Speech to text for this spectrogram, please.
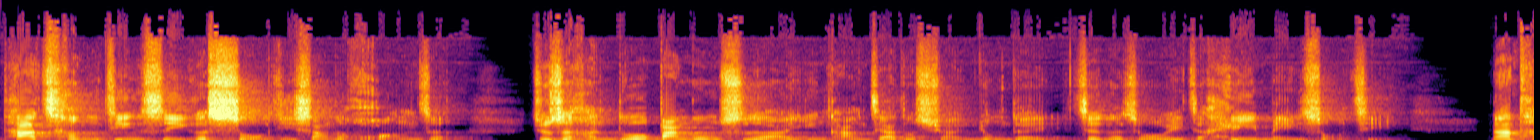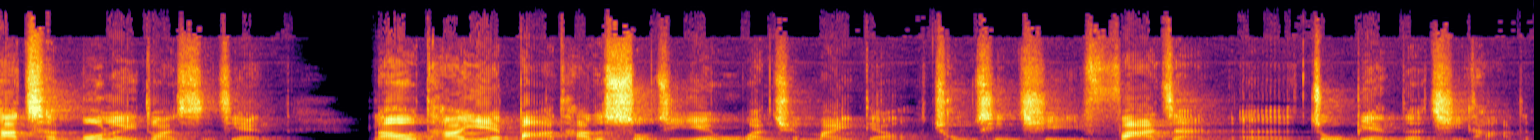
它曾经是一个手机上的皇者。就是很多办公室啊、银行家都喜欢用的这个所谓的黑莓手机。那他沉默了一段时间，然后他也把他的手机业务完全卖掉，重新去发展呃周边的其他的。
